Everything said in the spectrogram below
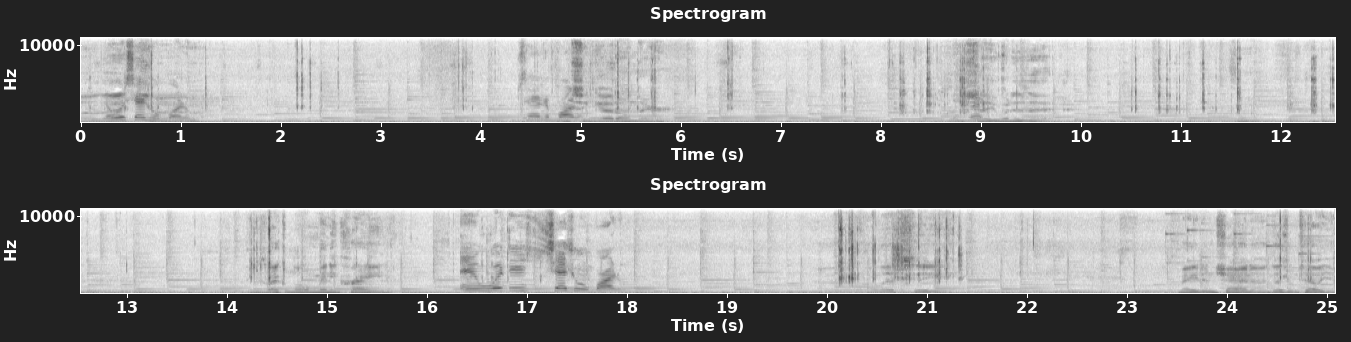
Uh, I wish I could uh, bottom. It's the What's he got on there? Let's see, what is that? He's like a little mini crane. And what is says on the bottom? Uh, let's see. Made in China. Doesn't tell you.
